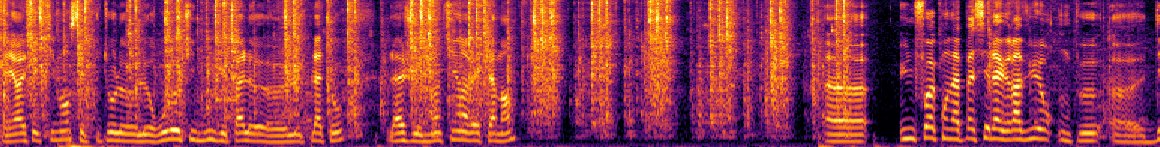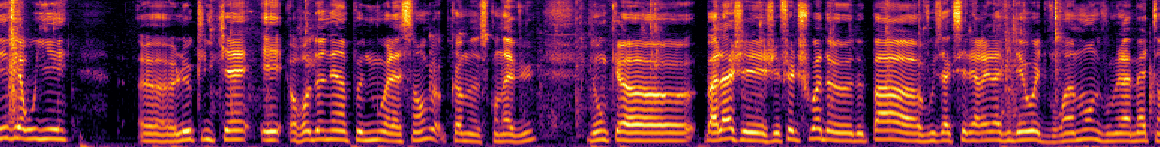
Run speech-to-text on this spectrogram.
D'ailleurs, effectivement, c'est plutôt le, rouleau qui bouge et pas le, plateau. Là, je le maintiens avec la main. Euh, une fois qu'on a passé la gravure, on peut euh, déverrouiller le cliquet et redonner un peu de mou à la sangle, comme ce qu'on a vu. Donc bah là, j'ai fait le choix de ne pas vous accélérer la vidéo et de vraiment de vous la mettre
